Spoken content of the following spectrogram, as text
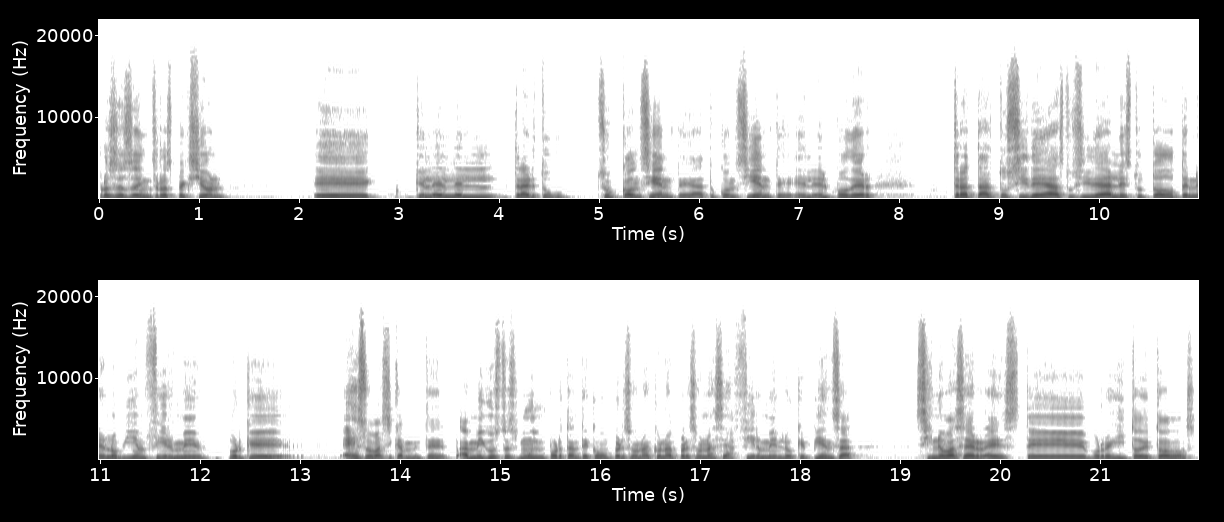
proceso de introspección eh, el, traer tu subconsciente a tu consciente, el, poder tratar tus ideas, tus ideales, tu todo, tenerlo bien firme, porque eso básicamente, a mi gusto es muy importante como persona que una persona sea firme en lo que piensa, si no va a ser este borreguito de todos,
